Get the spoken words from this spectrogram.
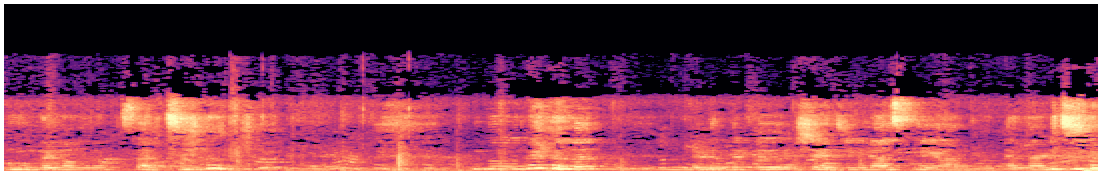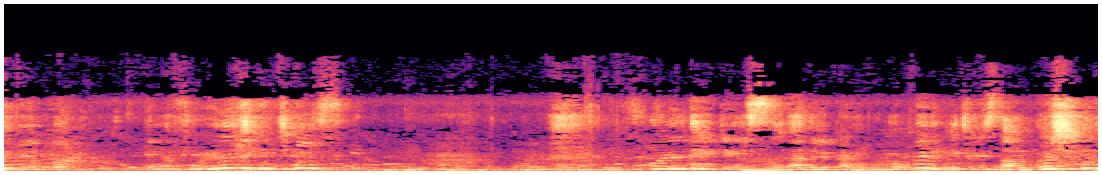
ഗൂഗിളൊന്ന് സെർച്ച് ചെയ്തു ഗൂഗിളിൽ എടുത്തിട്ട് ഷജീന സ്നേഹ എന്നടിച്ച് നോക്കിയപ്പോ എന്റെ ഫുൾ ഡീറ്റെയിൽസ് ഫുൾ ഡീറ്റെയിൽസ് അതിൽ കണ്ടു അപ്പൊ എനിക്ക് ഇച്ചിരി സന്തോഷം.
